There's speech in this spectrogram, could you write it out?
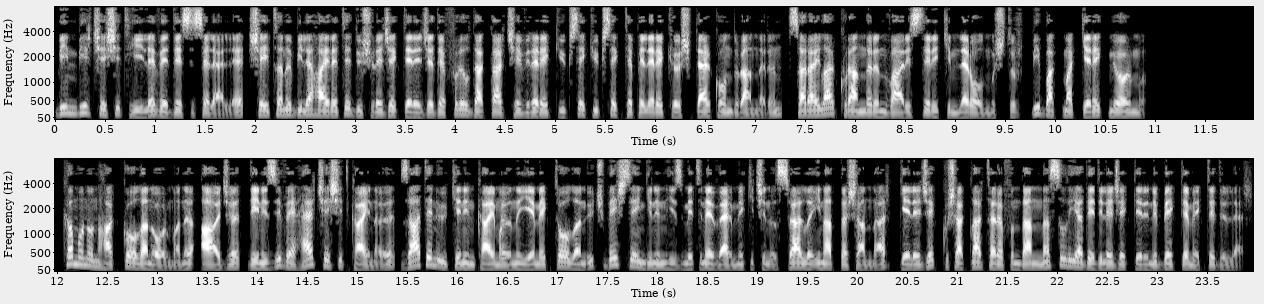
Bin bir çeşit hile ve desiselerle, şeytanı bile hayrete düşürecek derecede fırıldaklar çevirerek yüksek yüksek tepelere köşkler konduranların, saraylar kuranların varisleri kimler olmuştur, bir bakmak gerekmiyor mu? Kamunun hakkı olan ormanı, ağacı, denizi ve her çeşit kaynağı, zaten ülkenin kaymağını yemekte olan 3-5 zenginin hizmetine vermek için ısrarla inatlaşanlar, gelecek kuşaklar tarafından nasıl yad edileceklerini beklemektedirler.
